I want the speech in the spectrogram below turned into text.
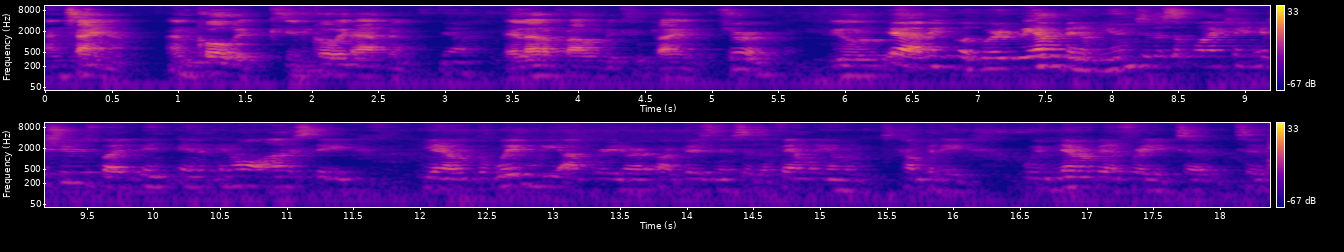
and China and COVID. Since COVID happened, Yeah, a lot of problem with supply. sure. You Yeah, I mean, look, we're, we haven't been immune to the supply chain issues, but in, in, in all honesty, you know, the way we operate our, our business as a family-owned company, we've never been afraid to, to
